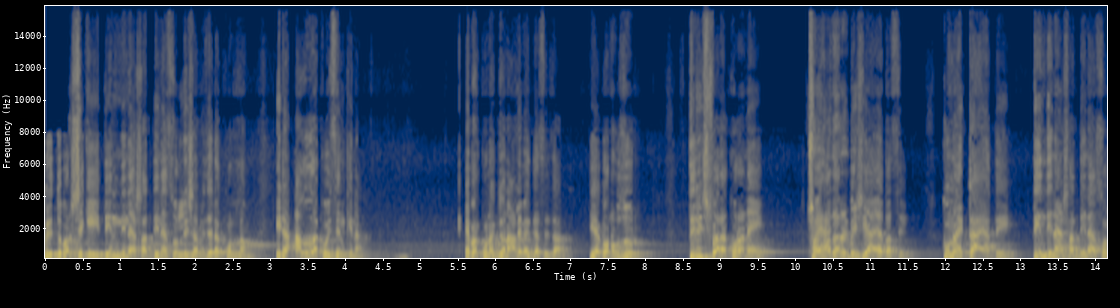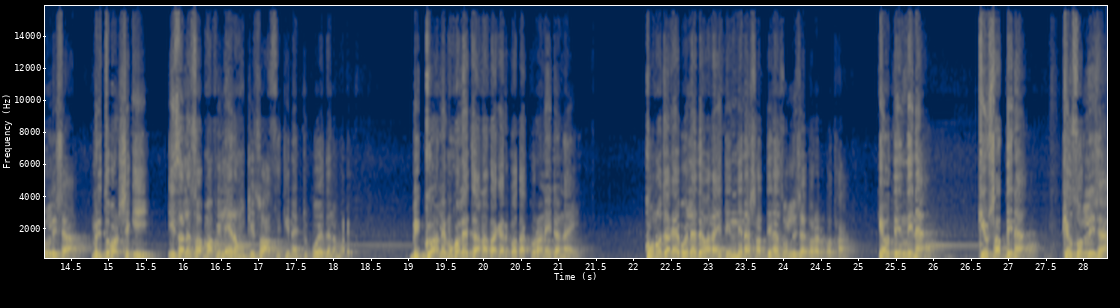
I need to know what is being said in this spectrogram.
মৃত্যুবার্ষিকী তিন দিনে, সাত দিনে, চল্লিশ আমি যেটা করলাম, এটা আল্লাহ কইছেন কিনা? এবার কোন একজন আলেমের কাছে যান। গিয়া কোন হুজুর? তিরিশ পারা কোরআনে ছয় হাজারের বেশি আয়াত আছে। কোন একটা আয়াতে তিন দিনে, সাত দিনে, চল্লিশা মৃত্যুবার্ষিকী, ইসালে সব মাহফিল এরকম কিছু আছে কিনা একটু কয়ে দেন আমারে বিজ্ঞ আলেম হলে জানা থাকার কথা, কোরআন এটা নাই। কোন জায়গায় বলে দেওয়া নাই, তিন দিনা, সাত দিনা, চল্লিশা করার কথা। কেউ তিন দিনা, কেউ সাত দিনা, কেউ চল্লিশা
